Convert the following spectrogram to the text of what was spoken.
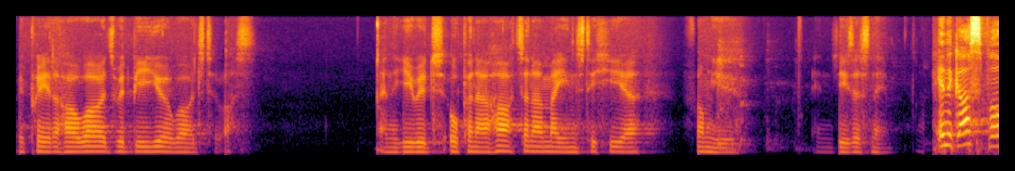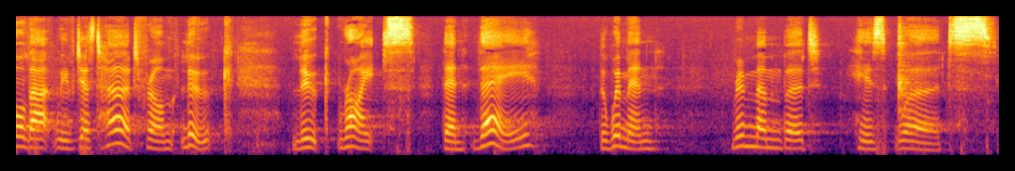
We pray that her words would be your words to us and that you would open our hearts and our minds to hear from you. In Jesus' name. In the gospel that we've just heard from Luke, Luke writes, Then they, the women, remembered his words.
